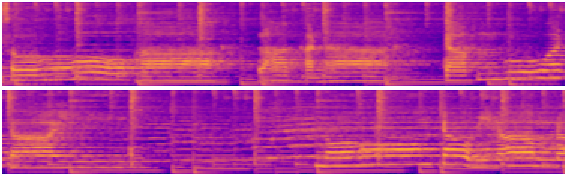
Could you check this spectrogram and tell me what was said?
โสภาลักษณาจับหัวใจ น้องเจ้ามีน้ำใด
